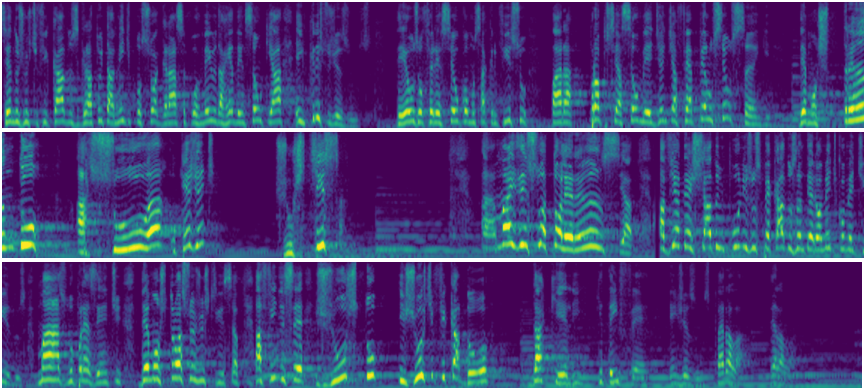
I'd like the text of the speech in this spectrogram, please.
sendo justificados gratuitamente por sua graça por meio da redenção que há em Cristo Jesus. Deus ofereceu como sacrifício para propiciação mediante a fé pelo seu sangue, demonstrando a sua, o que, gente? Justiça. Ah, mas em sua tolerância havia deixado impunes os pecados anteriormente cometidos, mas no presente demonstrou a sua justiça, a fim de ser justo e justificador daquele que tem fé em Jesus. Espera lá, espera lá,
